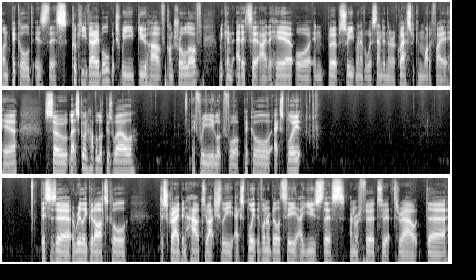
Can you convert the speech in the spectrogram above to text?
unpickled is this cookie variable which we do have control of. We can edit it either here or in Burp Suite whenever we're sending the request we can modify it here. So let's go and have a look as well. If we look for pickle exploit, this is a, a really good article describing how to actually exploit the vulnerability. I used this and referred to it throughout the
